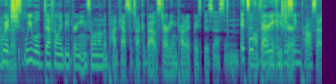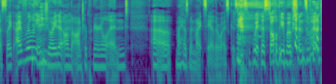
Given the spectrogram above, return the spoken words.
My which goodness. we will definitely be bringing someone on the podcast to talk about starting product based business and it's and a that in very interesting process. Like I've really enjoyed it on the entrepreneurial end. Uh, my husband might say otherwise because he's witnessed all the emotions, but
